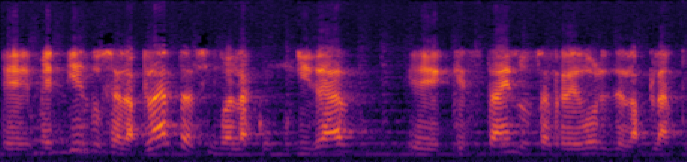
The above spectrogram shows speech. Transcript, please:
eh, metiéndose a la planta, sino a la comunidad eh, que está en los alrededores de la planta.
